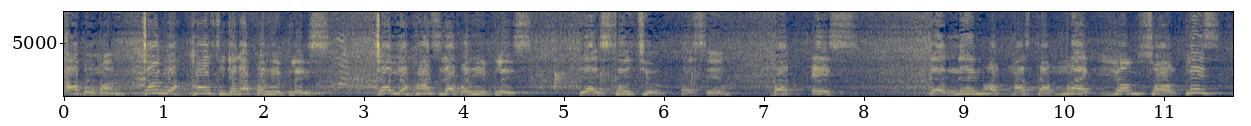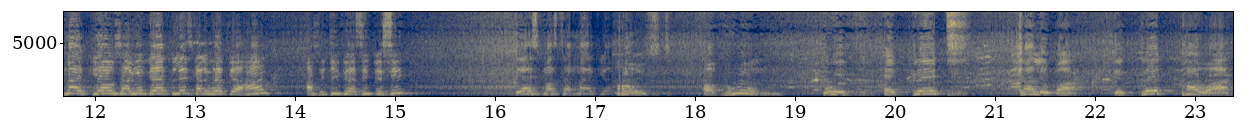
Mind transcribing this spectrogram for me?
Aboman. Jam your hands together for him, please. Jam your hands together for him, please. Yes, you, person. But it's the name of Master Mike Yomson. Please, Mike Yomson, are you there, please? Can you wave your hand as we give you a seat to sit? Yes, Master Mike, your host of whom with a great caliber, the great power,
